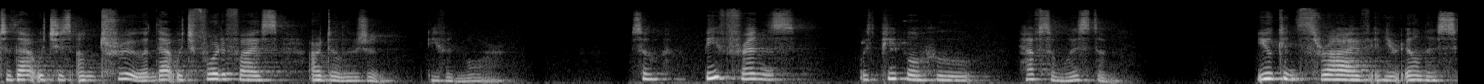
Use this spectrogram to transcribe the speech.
to that which is untrue and that which fortifies our delusion even more. So be friends with people who have some wisdom. You can thrive in your illness.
